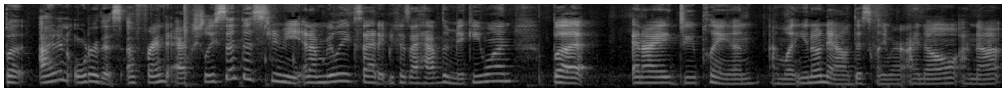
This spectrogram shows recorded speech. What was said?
but I didn't order this. A friend actually sent this to me and I'm really excited because I have the Mickey one, but and I do plan, I'm letting you know now, disclaimer, I know I'm not,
